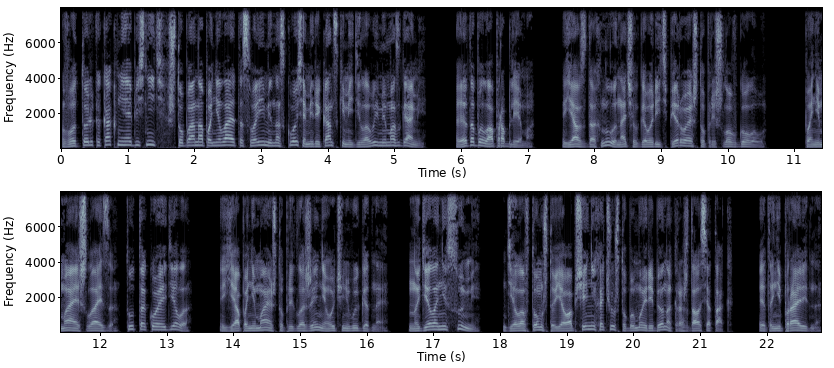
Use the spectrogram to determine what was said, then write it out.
Вот только как мне объяснить, чтобы она поняла это своими насквозь американскими деловыми мозгами? Это была проблема. Я вздохнул и начал говорить первое, что пришло в голову. «Понимаешь, Лайза, тут такое дело. Я понимаю, что предложение очень выгодное. Но дело не в сумме. Дело в том, что я вообще не хочу, чтобы мой ребенок рождался так. Это неправильно.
